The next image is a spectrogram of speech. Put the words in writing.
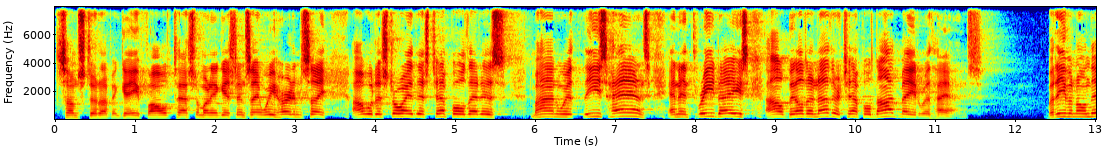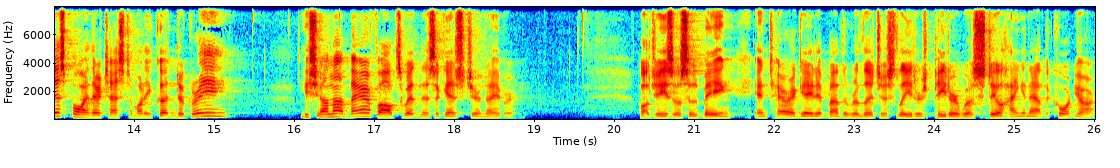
some stood up and gave false testimony against him, saying, We heard him say, I will destroy this temple that is mine with these hands, and in three days I'll build another temple not made with hands. But even on this point, their testimony couldn't agree. You shall not bear false witness against your neighbor. While Jesus was being interrogated by the religious leaders, Peter was still hanging out in the courtyard.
